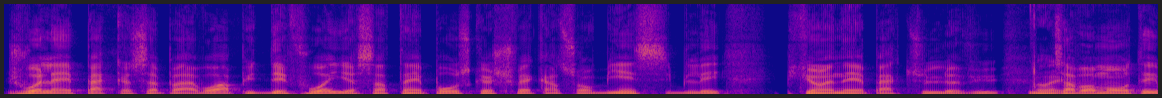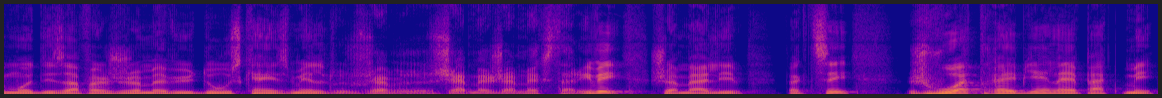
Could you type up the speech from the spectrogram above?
Je vois l'impact que ça peut avoir. Puis des fois, il y a certains posts que je fais quand ils sont bien ciblés puis qui ont un impact, tu l'as vu. Oui. Ça va monter, moi, des affaires que j'ai jamais vues, 12, 15 000. Jamais, jamais, jamais que c'est arrivé. Jamais allé. Fait que, tu sais, je vois très bien l'impact. Mais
